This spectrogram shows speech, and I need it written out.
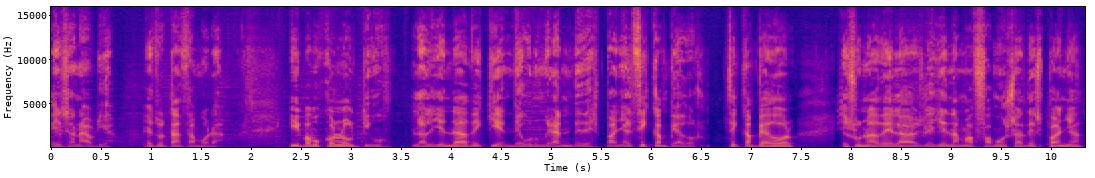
en Sanabria. Esto está en Zamora. Y vamos con lo último. La leyenda de quién? De un grande de España, el Cid Campeador. Cid Campeador es una de las leyendas más famosas de España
